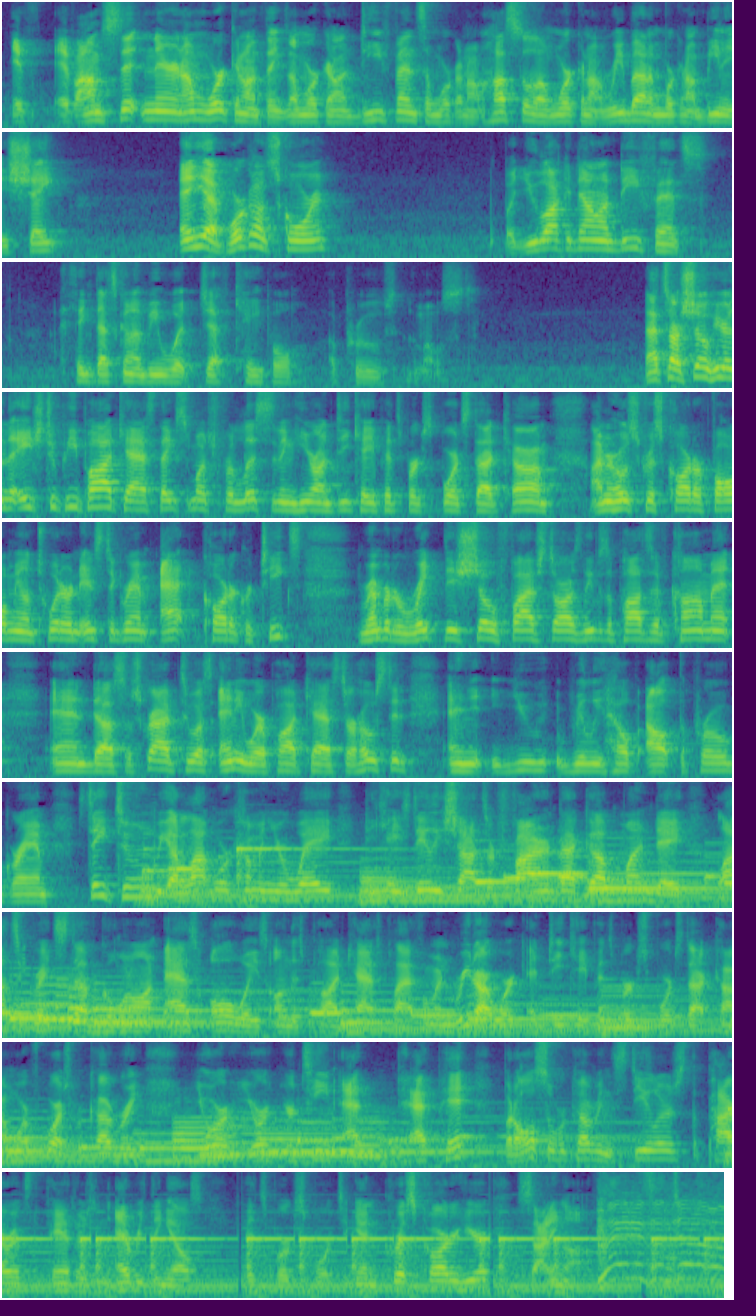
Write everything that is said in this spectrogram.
if if I'm sitting there and I'm working on things, I'm working on defense, I'm working on hustle, I'm working on rebound, I'm working on being in shape, and yeah, work on scoring. But you lock it down on defense, I think that's going to be what Jeff Capel approves the most. That's our show here in the H2P podcast. Thanks so much for listening here on DKPittsburghSports.com. I'm your host, Chris Carter. Follow me on Twitter and Instagram at Carter Critiques. Remember to rate this show five stars, leave us a positive comment, and uh, subscribe to us anywhere podcasts are hosted. And you really help out the program. Stay tuned. We got a lot more coming your way. DK's Daily Shots are firing back up Monday. Lots of great stuff going on, as always, on this podcast platform. And read our work at DKPittsburghSports.com, where, of course, we're covering your, your, your team at, at Pitt, but also we're covering the Steelers, the Pirates, Pirates, the Panthers, and everything else Pittsburgh sports. Again, Chris Carter here, signing off. Ladies and gentlemen.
